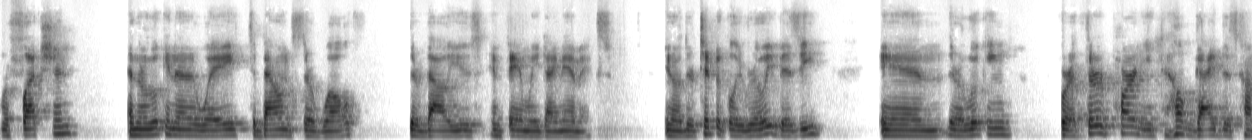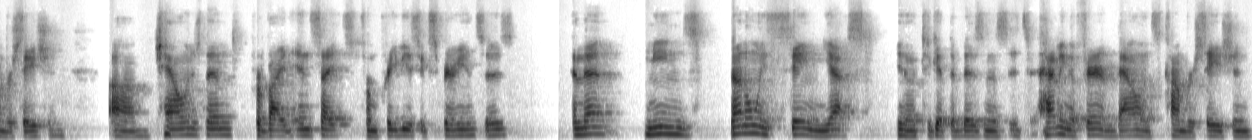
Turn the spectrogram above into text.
reflection and they're looking at a way to balance their wealth, their values, and family dynamics. You know, they're typically really busy and they're looking for a third party to help guide this conversation um, challenge them, provide insights from previous experiences. And that means not only saying yes, you know, to get the business, it's having a fair and balanced conversation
